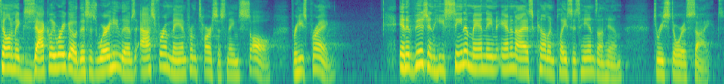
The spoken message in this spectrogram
telling him exactly where he go. This is where he lives. Ask for a man from Tarsus named Saul, for he's praying. In a vision, he's seen a man named Ananias come and place his hands on him to restore his sight.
